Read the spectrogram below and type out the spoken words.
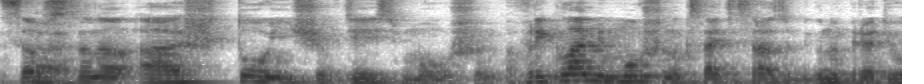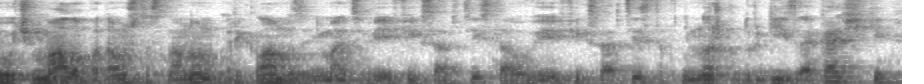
Собственно, а что еще, где есть motion? В рекламе motion, кстати, сразу бегу наперед, его очень мало, потому что в основном реклама занимается VFX артиста, а у VFX артистов немножко другие заказчики,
